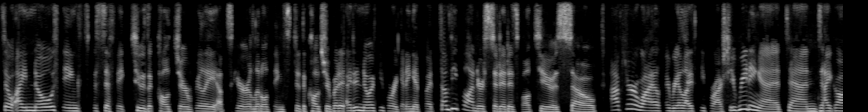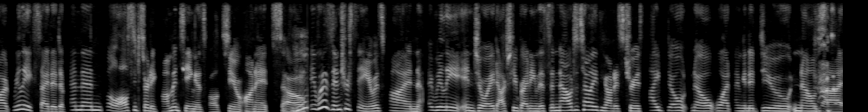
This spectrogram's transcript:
so I know things specific to the culture, really obscure little things to the culture, but I didn't know if people were getting it, but some people understood it as well too. So after a while, I realized people were actually reading it and I got really excited. And then people also started commenting as well too on it. So Mhm. it was interesting. It was fun. I really enjoyed actually writing this. And now to tell you the honest truth, I don't know what I'm going to do now that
